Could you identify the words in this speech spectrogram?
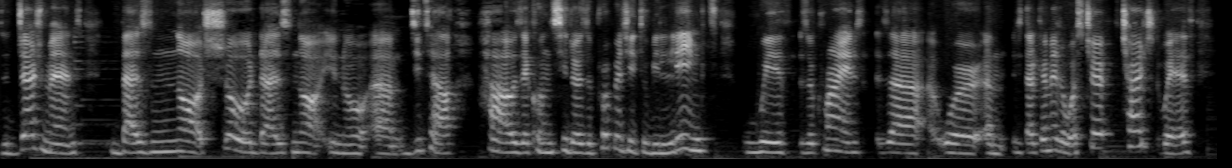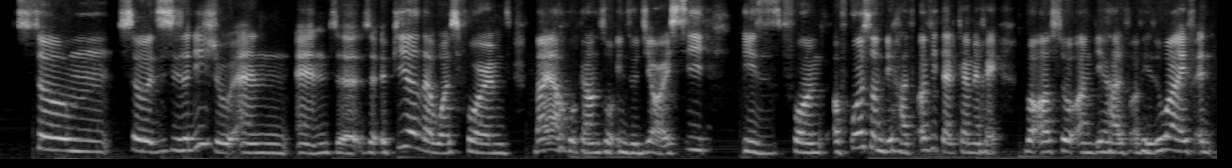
the judgment does not show, does not, you know, um, detail how they consider the property to be linked with the crimes that were um, Vital Kamerhe was char- charged with. So, um, so this is an issue, and and uh, the appeal that was formed by our co-counsel in the DRC is formed, of course, on behalf of Vital Kamerhe, but also on behalf of his wife and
